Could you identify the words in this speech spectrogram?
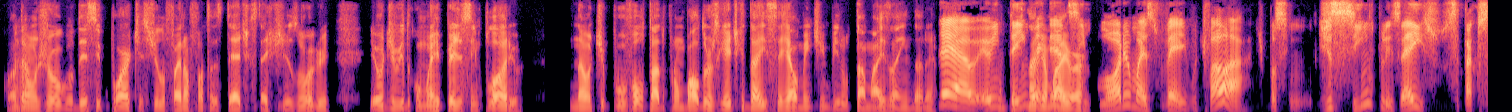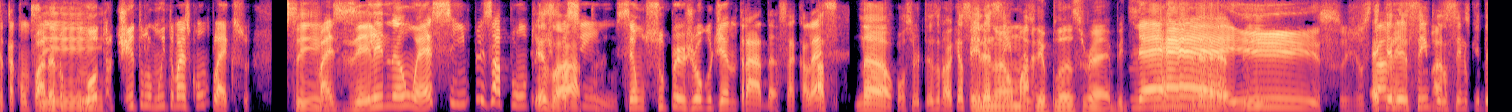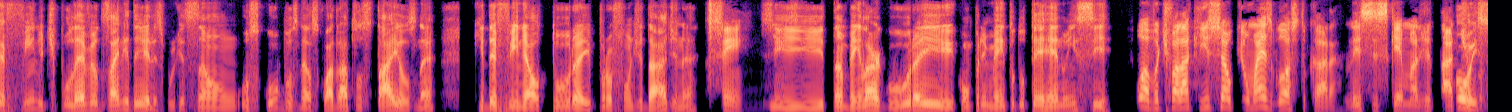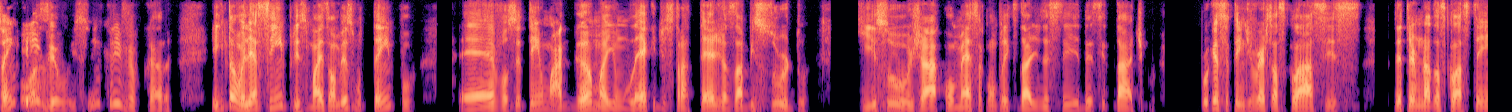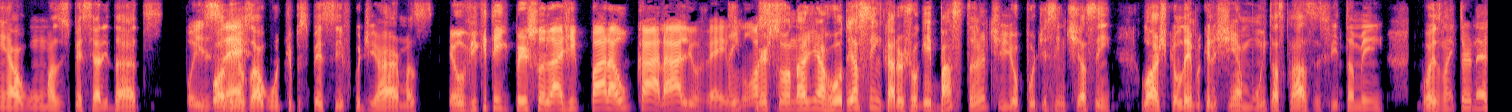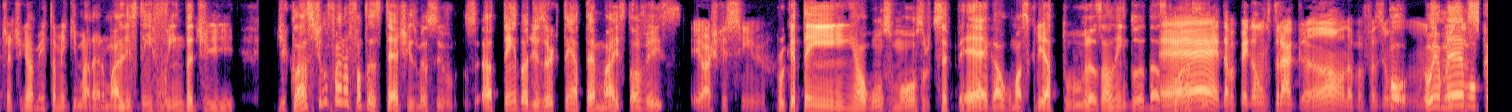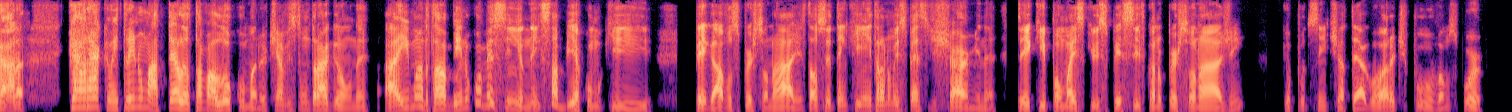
Quando é Aham. um jogo desse porte, estilo Final Fantasy Tactics, Tactics Ogre, eu divido como um RPG simplório. Não, tipo, voltado pra um Baldur's Gate, que daí você realmente embiruta mais ainda, né? É, eu- entendo a complexidade é maior. simplório, mas, velho, vou te falar. Tipo assim, de simples, é isso. Você tá, você tá comparando Sim. com outro título muito mais complexo. Sim. Mas ele não é simples a ponto de, Exato. tipo assim, ser um super jogo de entrada, saca? Lé? Assim- não, com certeza não. É que assim, Ele, ele, não é é o simples. Mario Plus Rabbids. É, É, sim. isso, É justamente. que ele é simples mano. assim no que define, tipo, o level design deles, porque são os cubos, né, os quadrados, os tiles, né, que define a altura e profundidade, né, Sim, sim. e também largura e comprimento do terreno em si. Pô, vou te falar que isso é o que eu mais gosto, cara, nesse esquema de tático. Pô, isso é Porra. incrível, isso é incrível, cara. Então, ele é simples, mas ao mesmo tempo, é, você tem uma gama e um leque de estratégias absurdo, que isso já começa a complexidade desse, desse tático. Porque você tem diversas classes, determinadas classes têm algumas especialidades, Pois podem é. usar algum tipo específico de armas. Eu vi que tem personagem para o caralho, velho. Tem Nossa. personagem a rodo. E assim, cara, eu joguei bastante e eu pude sentir assim. Lógico, eu lembro que ele tinha muitas classes, vi também coisas na internet antigamente também, que, mano, era uma lista infinda de, de classes, estilo Final Fantasy Tactics, mesmo se, tendo a dizer que tem até mais, talvez. Eu acho que sim, viu? Porque tem alguns monstros que você pega, algumas criaturas além do- das é, classes. dá pra pegar uns dragão, dá pra fazer um. Pô, eu mesmo, assim, cara. Caraca, eu entrei numa tela, eu tava louco, mano. Eu tinha visto um dragão, né? Aí, mano, tava bem no comecinho, nem sabia como que pegava os personagens e tal. Você tem que entrar numa espécie de charme, né? Você equipa uma skill específica no personagem, que eu pude sentir até agora. Tipo, vamos supor,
